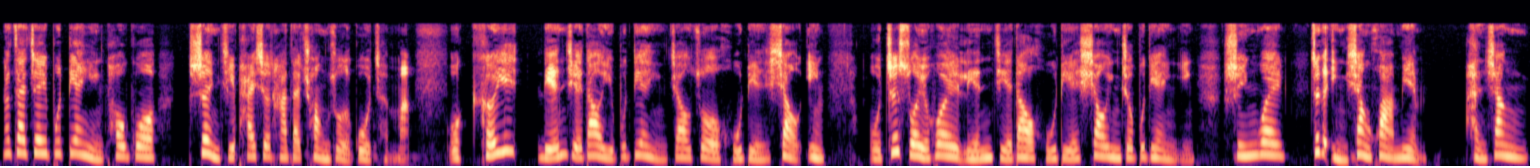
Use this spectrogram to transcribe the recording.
那在这一部电影，透过摄影机拍摄他在创作的过程嘛，我可以连接到一部电影叫做《蝴蝶效应》。我之所以会连接到《蝴蝶效应》这部电影，是因为这个影像画面很像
